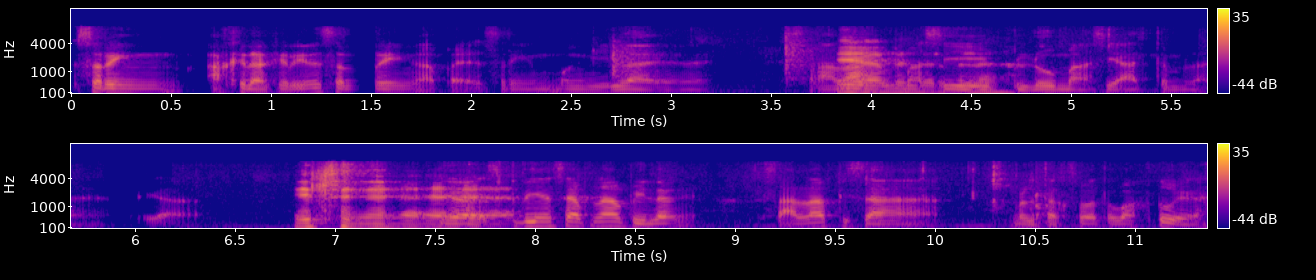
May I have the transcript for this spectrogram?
sering akhir-akhir ini sering apa ya sering menggila ya salah Iya, benar, masih benar. belum masih adem lah ya ya, ya seperti yang saya pernah bilang salah bisa meledak suatu waktu ya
